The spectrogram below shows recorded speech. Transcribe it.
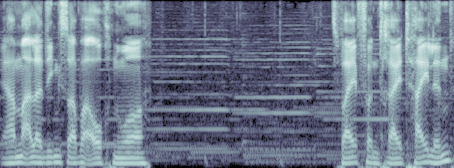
Wir haben allerdings aber auch nur zwei von drei Teilen.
